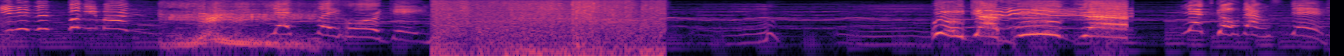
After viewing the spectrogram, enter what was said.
It is a Pokemon! Let's play horror games. Booga booga! Let's go downstairs.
